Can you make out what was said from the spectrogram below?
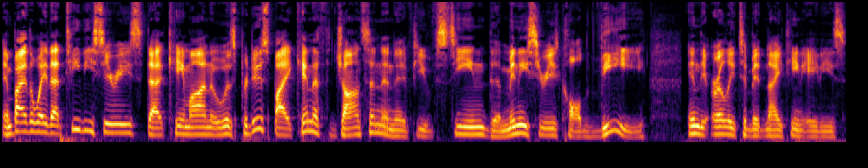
And by the way, that TV series that came on, it was produced by Kenneth Johnson. And if you've seen the miniseries called V in the early to mid 1980s,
